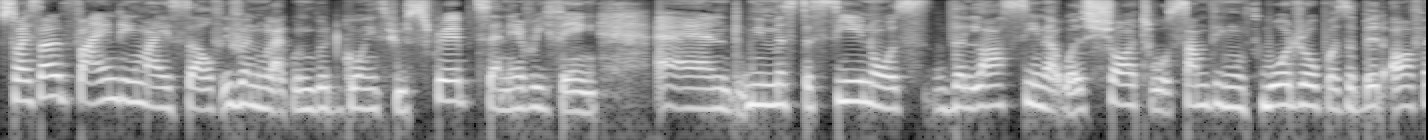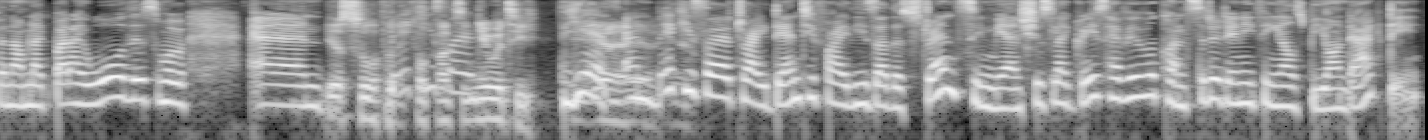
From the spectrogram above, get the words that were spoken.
So I started finding myself, even like when we are going through scripts and everything, and we missed a scene or the last scene that was shot or something with wardrobe was a bit off. And I'm like, but I wore this. And you're sort of for continuity. Started, yes. Yeah, and yeah, Becky yeah. started to identify these other strengths in me. And she's like, Grace, have you ever considered anything else beyond acting?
